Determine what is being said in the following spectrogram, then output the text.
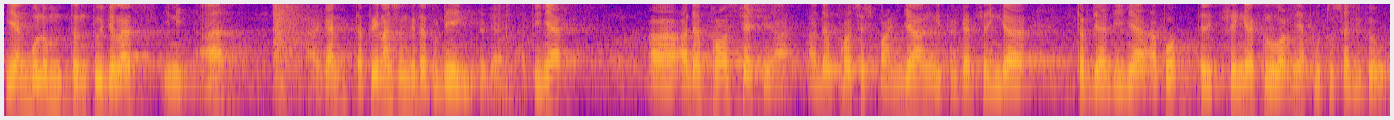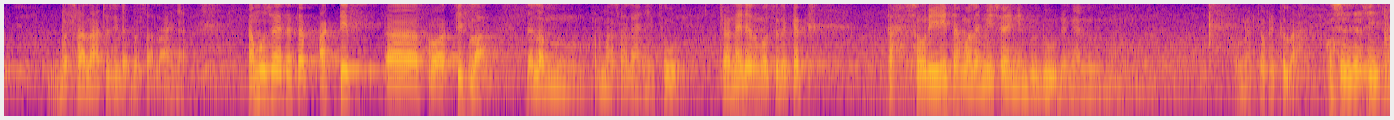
yang belum tentu jelas ini, ah, Ah, kan? Tapi langsung kita tuding gitu kan. Artinya uh, ada proses ya, ada proses panjang gitu kan sehingga terjadinya apa ter- sehingga keluarnya putusan itu bersalah atau tidak bersalahnya. Namun saya tetap aktif uh, proaktif lah dalam permasalahan itu. Karena dalam waktu dekat tah sore ini tah malam ini saya ingin duduk dengan koordinator itulah konsolidasi ya.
